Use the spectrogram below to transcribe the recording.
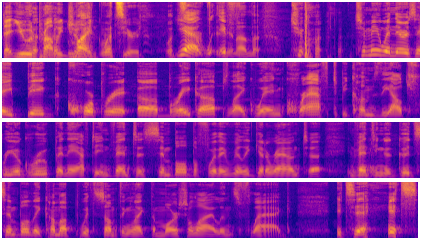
That you would probably join. Mike, what's your what's Yeah, your if- on the? to, to me, when there's a big corporate uh, breakup, like when Kraft becomes the Altria Group and they have to invent a symbol before they really get around to inventing a good symbol, they come up with something like the Marshall Islands flag. It's a, it's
